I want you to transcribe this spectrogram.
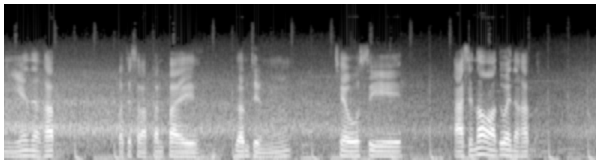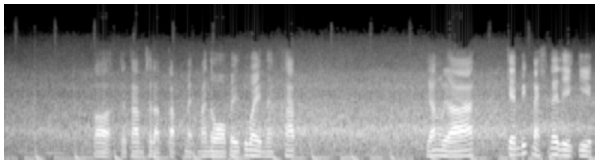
อย่างเงี้ยนะครับ ก็จะสลับกันไปรวมถึงเชลซีอาร์เซนอลด้วยนะครับ ก็จะทำสลับกับแมตช์มาโนไปด้วยนะครับ ยังเหลือเกมบิ๊กแมตช์ในลีกอีก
